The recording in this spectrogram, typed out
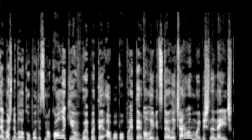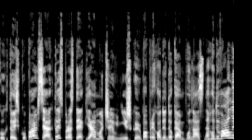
де можна було купити смаколиків, випити або попити. Коли відстояли чергу, ми пішли на річку. Хтось купався, а хтось просто як я мочив ніжки. По приходу до кемпу нас нагодували,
